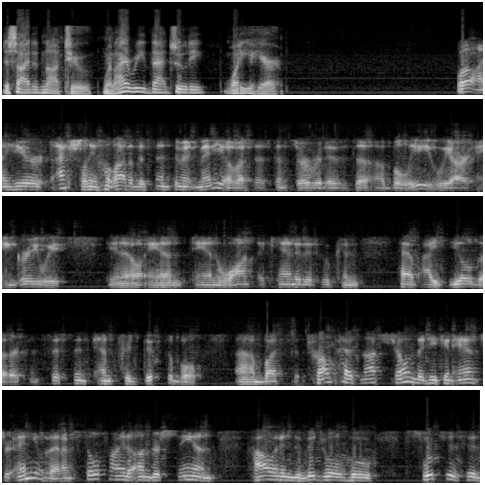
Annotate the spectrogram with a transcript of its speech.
decided not to. When I read that, Zuhdi, what do you hear? Well, I hear actually a lot of the sentiment many of us as conservatives uh, believe. We are angry, we, you know, and and want a candidate who can have ideals that are consistent and predictable. Uh, but Trump has not shown that he can answer any of that. I'm still trying to understand how an individual who switches his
